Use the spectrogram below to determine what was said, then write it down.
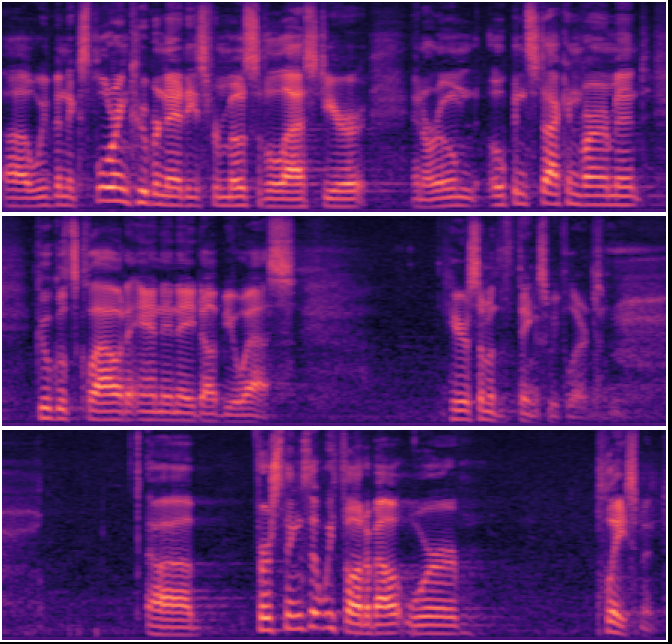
Uh, we've been exploring Kubernetes for most of the last year in our own OpenStack environment, Google's cloud, and in AWS. Here are some of the things we've learned. Uh, first things that we thought about were placement.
